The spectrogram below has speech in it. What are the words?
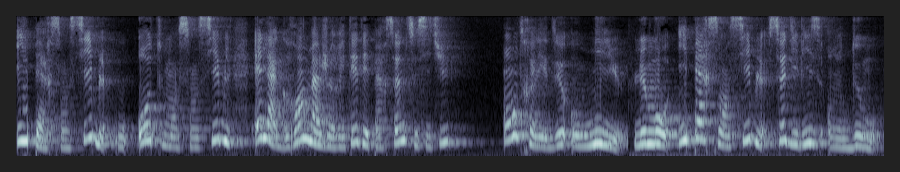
hypersensibles ou hautement sensibles et la grande majorité des personnes se situent entre les deux au milieu. Le mot hypersensible se divise en deux mots.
